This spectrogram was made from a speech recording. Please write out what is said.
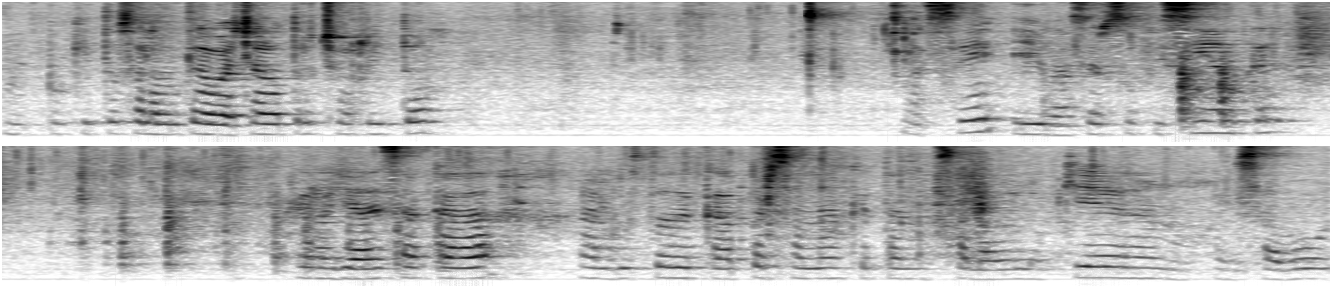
Muy poquito, solamente voy a echar otro chorrito. Así, y va a ser suficiente. Pero ya es acá al gusto de cada persona que tan salado lo quieran o el sabor.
